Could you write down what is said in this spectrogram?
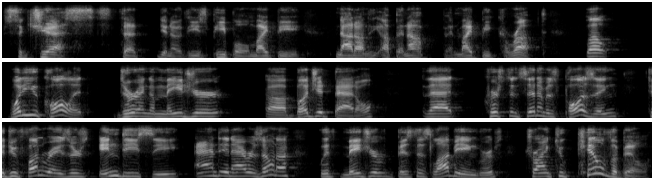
suggest that you know these people might be not on the up and up and might be corrupt. Well, what do you call it during a major uh, budget battle that Kyrsten Sinema is pausing to do fundraisers in D.C. and in Arizona with major business lobbying groups trying to kill the bill?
